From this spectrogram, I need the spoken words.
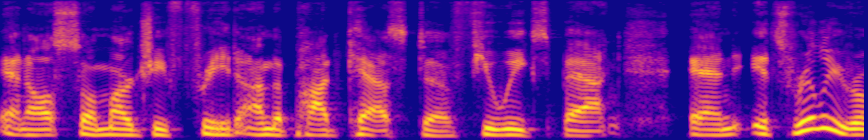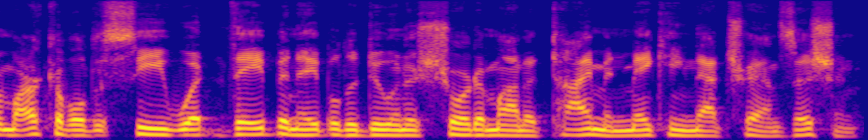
and also Margie Freed on the podcast a few weeks back. And it's really remarkable to see what they've been able to do in a short amount of time in making that transition.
